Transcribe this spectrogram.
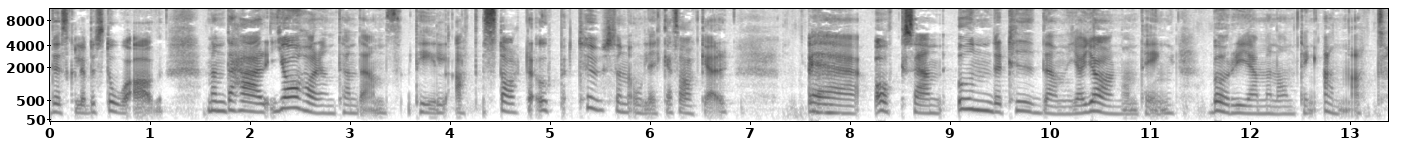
det skulle bestå av. Men det här, jag har en tendens till att starta upp tusen olika saker. Mm. Eh, och sen under tiden jag gör någonting börja med någonting annat.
